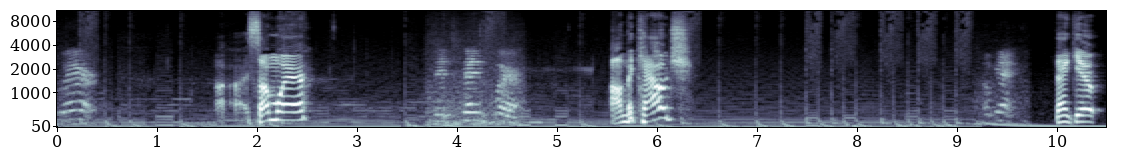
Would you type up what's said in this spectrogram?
Where? Uh, somewhere. It depends where. On the couch? Okay. Thank you.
